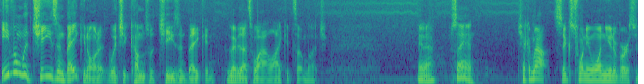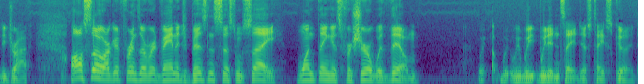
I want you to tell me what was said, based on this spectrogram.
even with cheese and bacon on it, which it comes with cheese and bacon. Maybe that's why I like it so much. You know, I'm saying. Check them out, 621 University Drive. Also, our good friends over at Advantage Business Systems say one thing is for sure with them. We, we, we, we didn't say it just tastes good.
